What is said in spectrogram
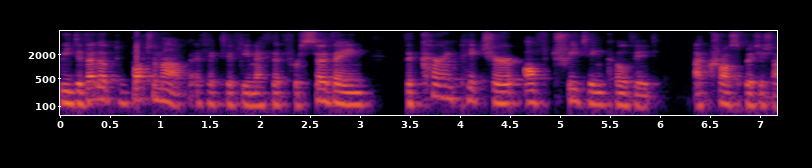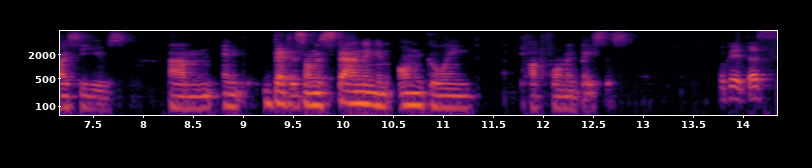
we developed bottom-up effectively method for surveying the current picture of treating COVID across British ICUs. Um, and that is on a standing and ongoing platform and basis. Okay, this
